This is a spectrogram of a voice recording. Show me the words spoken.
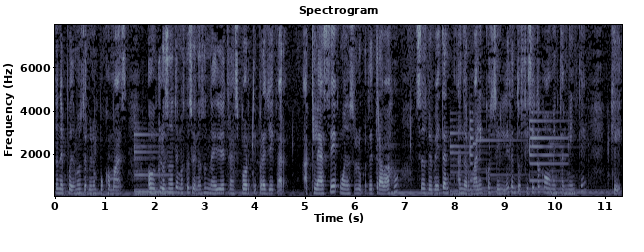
donde podemos dormir un poco más o incluso no tenemos que subirnos un medio de transporte para llegar a clase o a nuestro lugar de trabajo se nos vuelve tan anormal e inconcebible tanto física como mentalmente que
